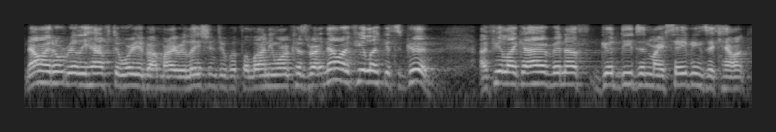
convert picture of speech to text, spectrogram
Now I don't really have to worry about my relationship with Allah anymore because right now I feel like it's good. I feel like I have enough good deeds in my savings account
